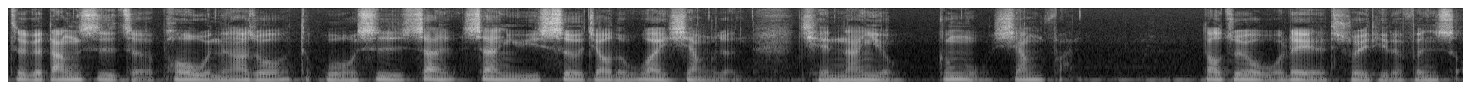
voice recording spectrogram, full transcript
这个当事者 po 文呢，他说我是善善于社交的外向人，前男友跟我相反，到最后我累了，所以提了分手。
